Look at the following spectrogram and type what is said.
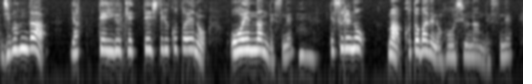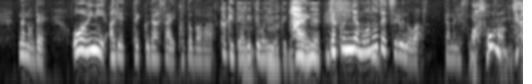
自分がやっている決定していることへの応援なんですね、でそれのまあ、言葉での報酬なんですね。なので大いにあげてください言葉は。かけてあげてもいいわけですよね、はい、逆にね物で釣るのはダメですね。あ、そうなんですか？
